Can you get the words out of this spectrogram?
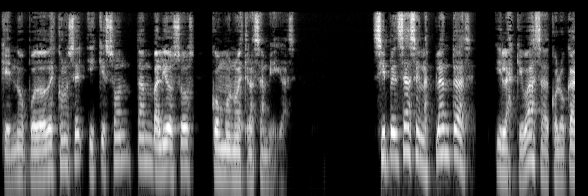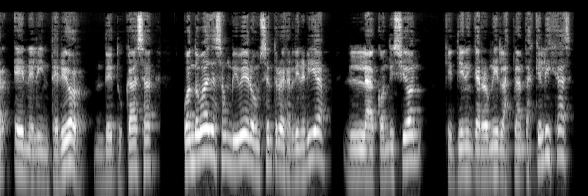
que no puedo desconocer y que son tan valiosos como nuestras amigas. Si pensás en las plantas, y las que vas a colocar en el interior de tu casa, cuando vayas a un vivero o un centro de jardinería, la condición que tienen que reunir las plantas que elijas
